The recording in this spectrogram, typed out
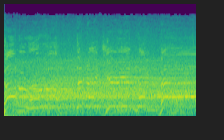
Kamaru, the Nigerian Nightmare,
